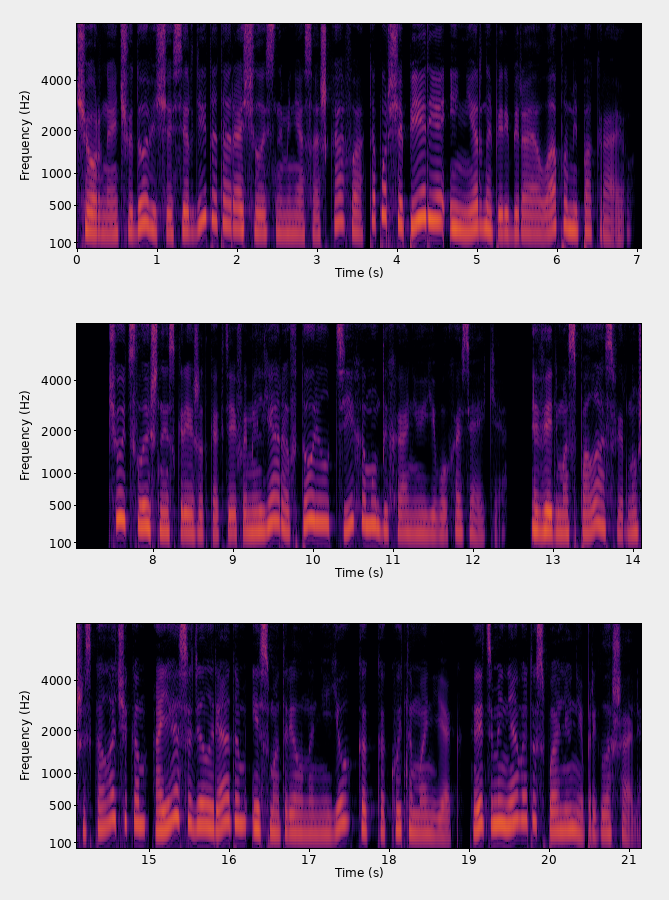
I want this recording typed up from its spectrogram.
Черное чудовище сердито таращилось на меня со шкафа, топорща перья и нервно перебирая лапами по краю. Чуть слышный скрежет когтей фамильяра вторил тихому дыханию его хозяйки. Ведьма спала, свернувшись калачиком, а я сидел рядом и смотрел на нее, как какой-то маньяк, ведь меня в эту спальню не приглашали.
